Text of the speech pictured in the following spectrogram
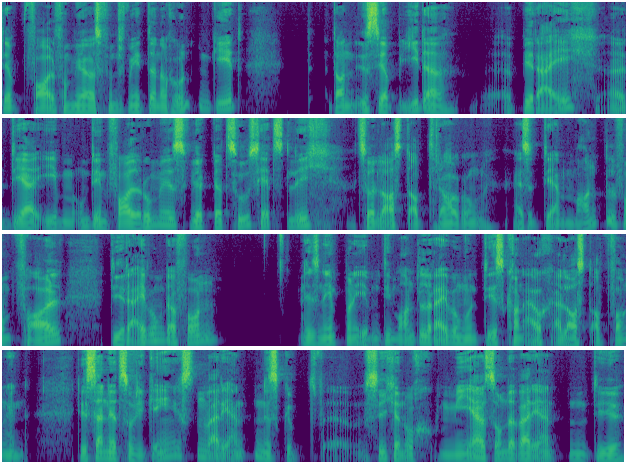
der Pfahl von mir aus fünf Meter nach unten geht, dann ist ja jeder äh, Bereich, äh, der eben um den Pfahl rum ist, wirkt er zusätzlich zur Lastabtragung. Also der Mantel vom Pfahl, die Reibung davon, das nennt man eben die Mantelreibung und das kann auch eine Last abfangen. Das sind jetzt so die gängigsten Varianten. Es gibt äh, sicher noch mehr Sondervarianten, die,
